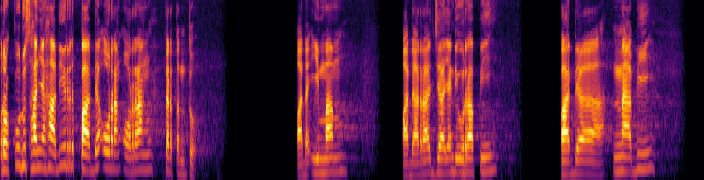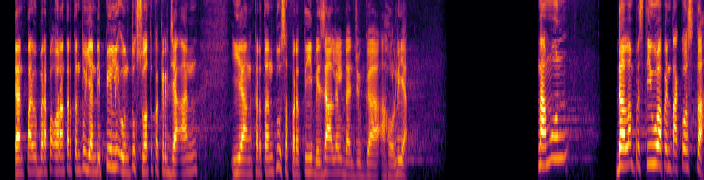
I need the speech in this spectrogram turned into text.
Roh Kudus hanya hadir pada orang-orang tertentu. Pada imam, pada raja yang diurapi, pada nabi, dan pada beberapa orang tertentu yang dipilih untuk suatu pekerjaan yang tertentu seperti Bezalel dan juga Aholiab. Namun dalam peristiwa Pentakosta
